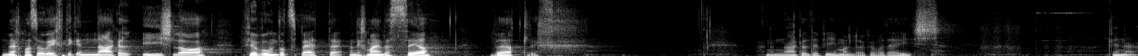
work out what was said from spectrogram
und möchte mal so richtig einen Nagel einschlagen, für Wunder zu beten. Und ich meine das sehr wörtlich. Ich habe einen Nagel dabei, mal schauen, wo der ist. Genau.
